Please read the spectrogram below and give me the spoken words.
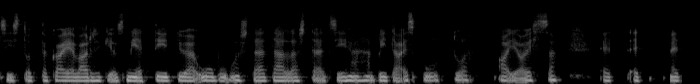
siis totta kai, ja varsinkin jos miettii työuupumusta ja tällaista, että siihenhän pitäisi puuttua ajoissa. Et, et, et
